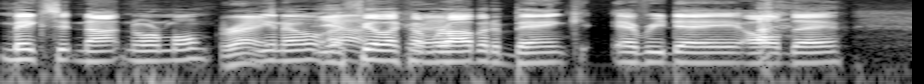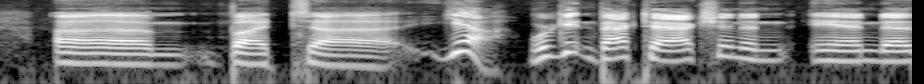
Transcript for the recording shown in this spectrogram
makes it not normal. Right. You know, Yeah, I feel like I'm right. robbing a bank every day, all day. um, but uh, yeah, we're getting back to action, and and uh,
